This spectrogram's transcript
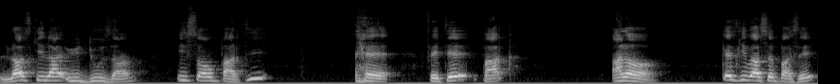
lorsqu'il a eu 12 ans, ils sont partis fêter Pâques. Alors, qu'est-ce qui va se passer?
